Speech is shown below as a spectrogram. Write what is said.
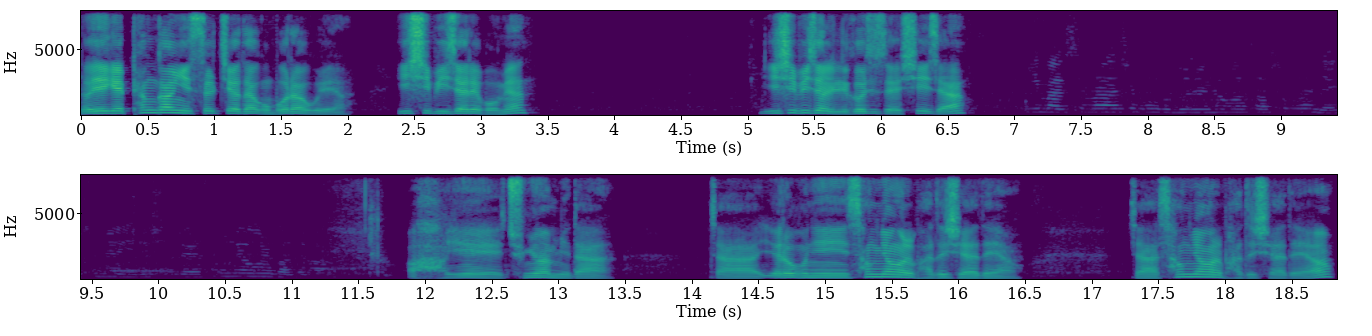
너희에게 평강이 있을지어다고 뭐라고 해요? 22절에 보면 22절 읽어 주세요. 시작. 이 말씀을 하시고 그들을 향하사 숨을 내쉬며 이르시되 성령을 받으라 아, 예, 중요합니다. 자, 여러분이 성령을 받으셔야 돼요. 자, 성령을 받으셔야 돼요.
